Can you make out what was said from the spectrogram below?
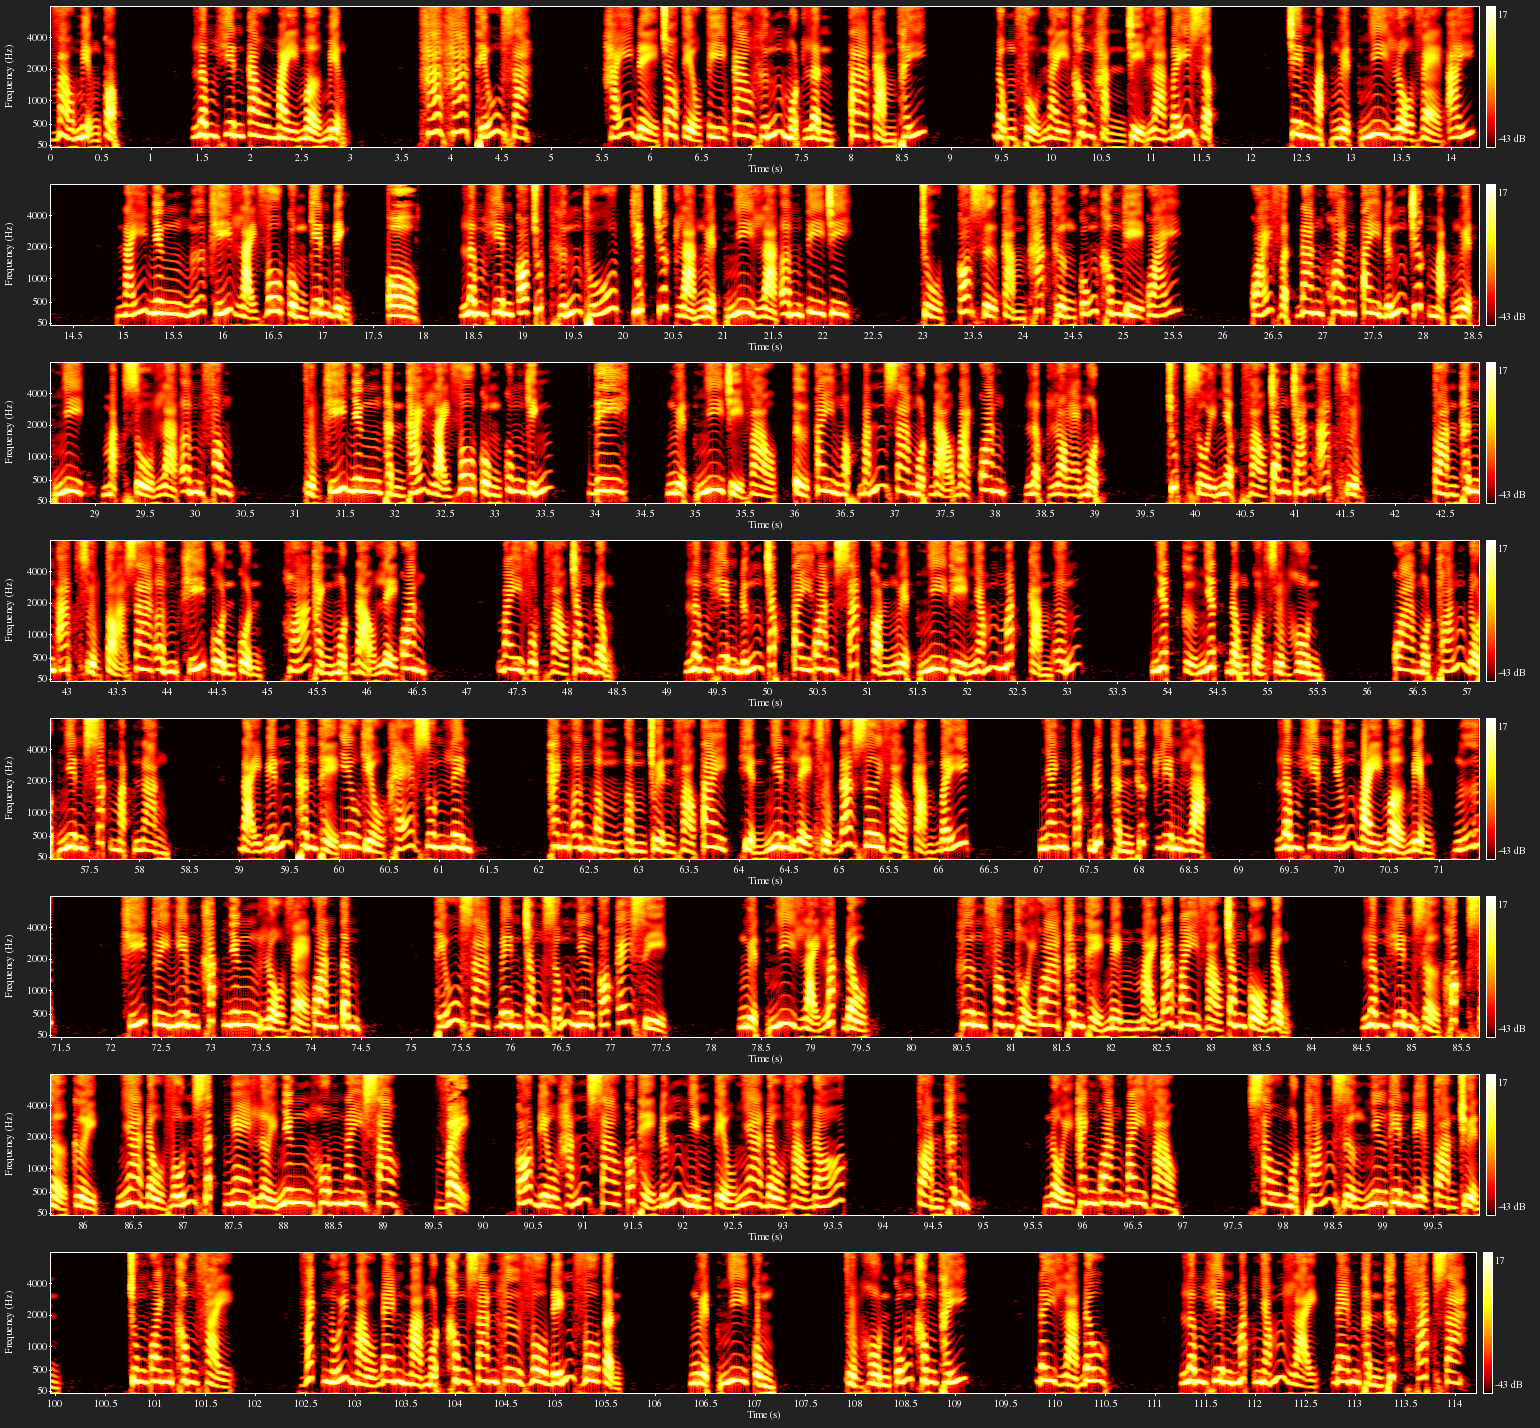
Vào miệng cọp. Lâm Hiên cao mày mở miệng. Ha ha thiếu ra. Hãy để cho tiểu tì cao hứng một lần ta cảm thấy. Động phủ này không hẳn chỉ là bấy dập. Trên mặt Nguyệt Nhi lộ vẻ ái. Náy nhưng ngữ khí lại vô cùng kiên định. Ồ, Lâm Hiên có chút hứng thú. Kiếp trước là Nguyệt Nhi là âm ti chi. Chủ có sự cảm khác thường cũng không kỳ quái. Quái vật đang khoanh tay đứng trước mặt Nguyệt Nhi. Mặc dù là âm phong. Tuyệt khí nhưng thần thái lại vô cùng cung kính. Đi. Nguyệt Nhi chỉ vào, từ tay ngọc bắn ra một đạo bạch quang, lập lòe một. Chút rồi nhập vào trong chán áp dược. Toàn thân áp dược tỏa ra âm khí cuồn cuộn, hóa thành một đạo lệ quang. Bay vụt vào trong động. Lâm Hiên đứng chắp tay quan sát còn Nguyệt Nhi thì nhắm mắt cảm ứng. Nhất cử nhất động của dược hồn. Qua một thoáng đột nhiên sắc mặt nàng. Đại biến thân thể yêu kiều khẽ run lên. Thanh âm ầm ầm truyền vào tai, hiển nhiên lệ vượt đã rơi vào cảm bẫy. Nhanh cắt đứt thần thức liên lạc. Lâm Hiên những mày mở miệng, ngữ. Khí tuy nghiêm khắc nhưng lộ vẻ quan tâm. Thiếu ra bên trong giống như có cái gì. Nguyệt Nhi lại lắc đầu. Hương phong thổi qua thân thể mềm mại đã bay vào trong cổ động. Lâm Hiên dở khóc dở cười, nha đầu vốn rất nghe lời nhưng hôm nay sao? Vậy, có điều hắn sao có thể đứng nhìn tiểu nha đầu vào đó? Toàn thân, nổi thanh quang bay vào. Sau một thoáng dường như thiên địa toàn chuyển. Trung quanh không phải. Vách núi màu đen mà một không gian hư vô đến vô tận. Nguyệt Nhi cùng. Tuyệt hồn cũng không thấy. Đây là đâu? Lâm Hiên mắt nhắm lại đem thần thức phát ra.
